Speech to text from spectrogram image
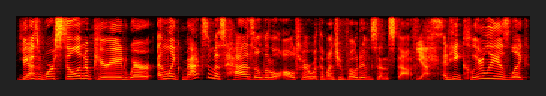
Because Yeah. we're still in a period where and like Maximus has a little altar with a bunch of votives and stuff. Yes. And he clearly is like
